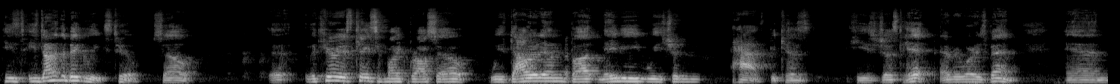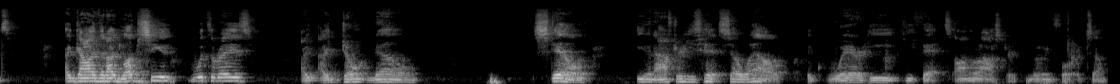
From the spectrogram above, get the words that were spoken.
he's he's done it in the big leagues too. So uh, the curious case of Mike Brosseau, we've doubted him, but maybe we shouldn't have because he's just hit everywhere he's been, and a guy that I'd love to see with the Rays. I, I don't know still, even after he's hit so well, like where he he fits on the roster moving forward. So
